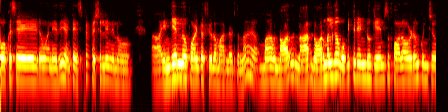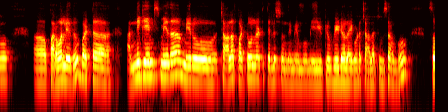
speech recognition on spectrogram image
ఫోకస్ చేయడం అనేది అంటే ఎస్పెషల్లీ నేను ఇండియన్ పాయింట్ ఆఫ్ వ్యూలో మాట్లాడుతున్నా. మా నార్మల్గా ఒకటి రెండు గేమ్స్ ఫాలో అవడం కొంచెం పర్వాలేదు. బట్ అన్ని గేమ్స్ మీద మీరు చాలా పట్టు ఉన్నట్టు తెలుస్తుంది. మేము మీ యూట్యూబ్ వీడియోలు అవి కూడా చాలా చూసాము. సో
